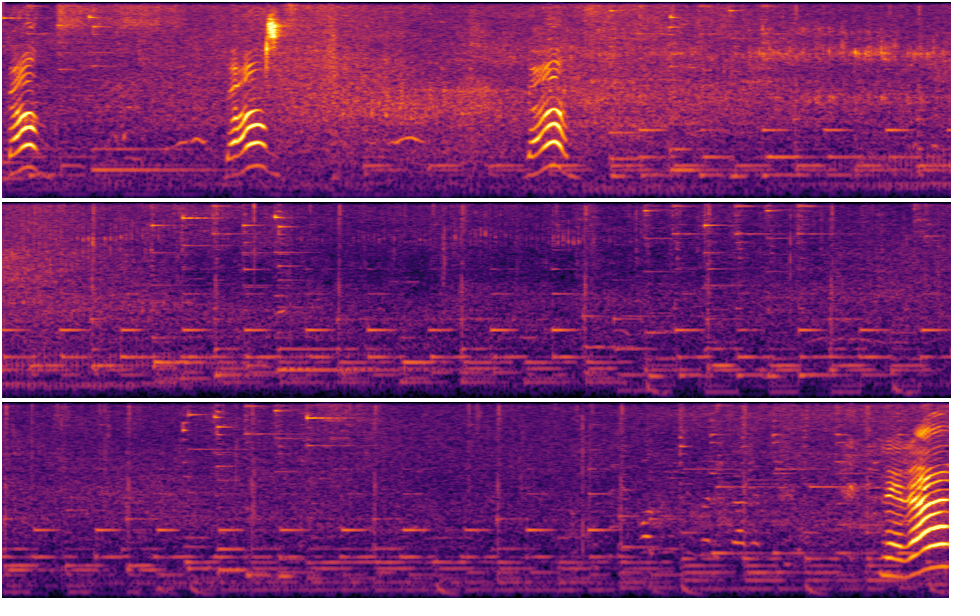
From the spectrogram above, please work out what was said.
Dogs. Dogs. Dogs. Nera.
